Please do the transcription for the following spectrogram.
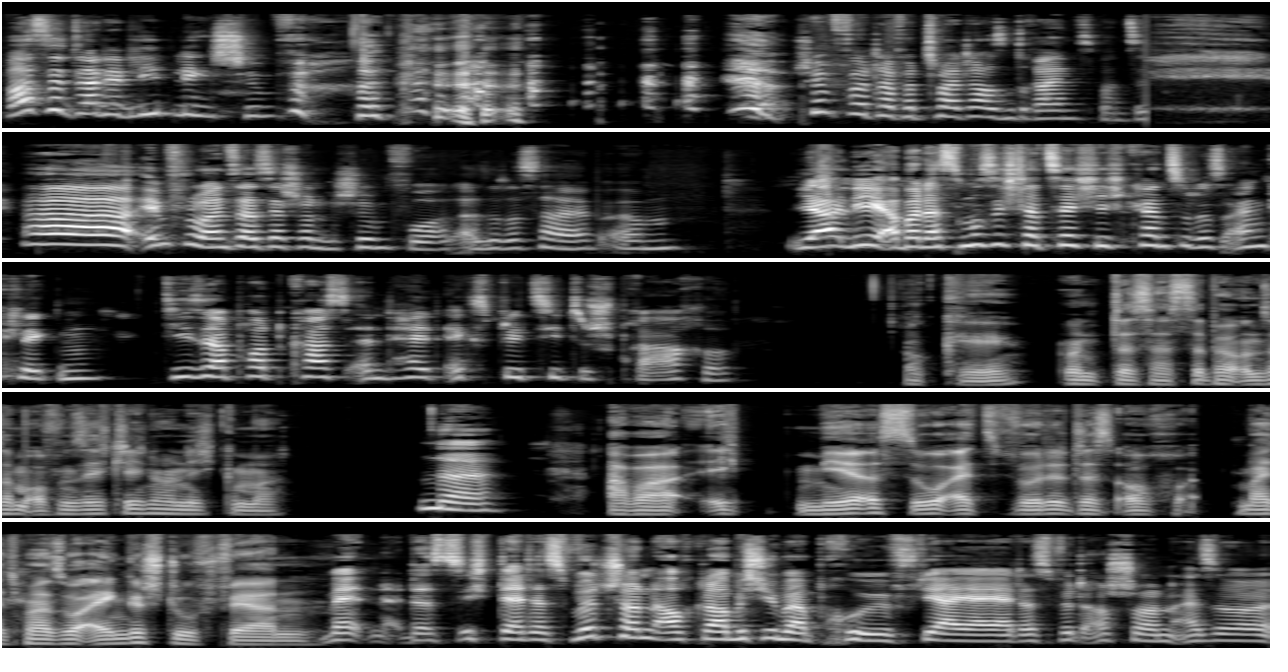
was sind deine Lieblingsschimpfwörter? Schimpfwörter für 2023. Ah, Influencer ist ja schon ein Schimpfwort, also deshalb. Ähm, ja, nee, aber das muss ich tatsächlich, kannst du das anklicken. Dieser Podcast enthält explizite Sprache. Okay. Und das hast du bei unserem offensichtlich noch nicht gemacht. Nö. Aber ich, mir ist so, als würde das auch manchmal so eingestuft werden. Wenn, das, ich, das wird schon auch, glaube ich, überprüft. Ja, ja, ja, das wird auch schon. Also,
